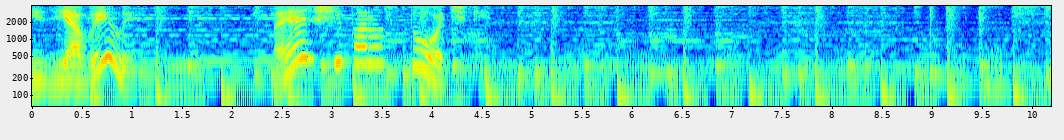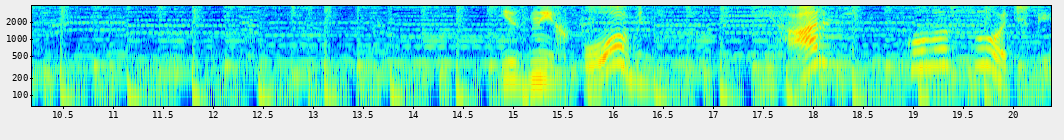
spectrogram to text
І з'явились перші паросточки. Із них повні і гарні колосочки.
